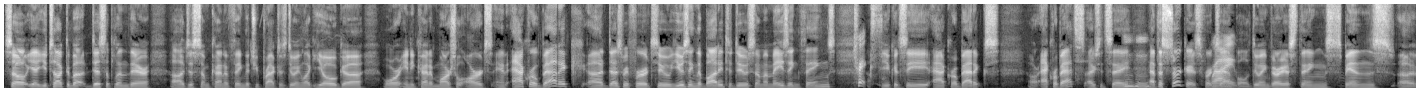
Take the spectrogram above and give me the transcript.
So, yeah, you talked about discipline there, uh, just some kind of thing that you practice doing, like yoga or any kind of martial arts. And acrobatic uh, does refer to using the body to do some amazing things. Tricks. You could see acrobatics or acrobats, I should say, mm -hmm. at the circus, for example, right. doing various things, spins, uh,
